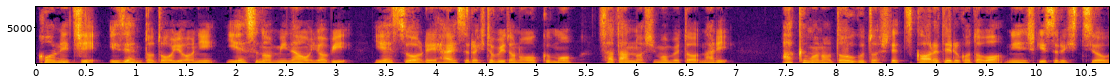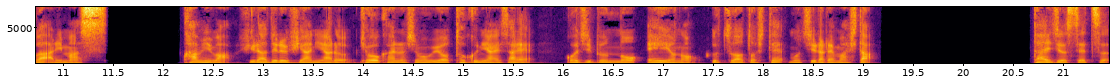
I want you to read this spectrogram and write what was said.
今日以前と同様にイエスの皆を呼び、イエスを礼拝する人々の多くもサタンのしもべとなり、悪魔の道具として使われていることを認識する必要があります。神はフィラデルフィアにある教会のしもべを特に愛され、ご自分の栄誉の器として用いられました。第10節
